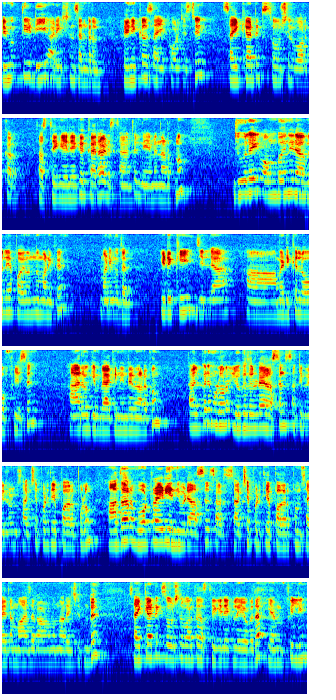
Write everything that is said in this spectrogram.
വിമുക്തി ഡി അഡിക്ഷൻ സെന്ററിൽ clinical psychologist psychiatric social worker തസ്തികയിലേക്ക് കരാടിസ്ഥാനത്തിൽ നിയമനം നടത്തുന്നു. ജൂലൈ ഒമ്പതിന് രാവിലെ പതിനൊന്ന് മണിക്ക് മണി മുതൽ ഇടുക്കി ജില്ലാ മെഡിക്കൽ ഓഫീസിൽ ആരോഗ്യം വാക്കിൻ ഇന്റർവ്യൂ നടക്കും. താല്പര്യമുള്ളവർ യോഗ്യതയുടെ അസൽ സർട്ടിഫിക്കറ്റും സാക്ഷ്യപ്പെടുത്തിയ പകർപ്പുകളും ആധാർ വോട്ടർ ഐ ഡി എന്നിവയുടെ അസൽ സാക്ഷ്യപ്പെടുത്തിയ പകർപ്പും സഹിതം ഹാജരാകണമെന്ന് അറിയിച്ചിട്ടുണ്ട്. സൈക്കാട്രിക് സോഷ്യൽ വർക്കർ തസ്തികയിലേക്കുള്ള യോഗ്യത M Phil in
